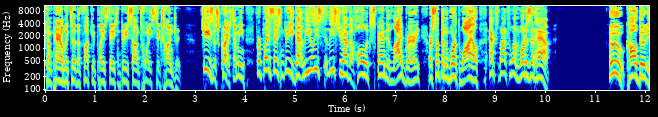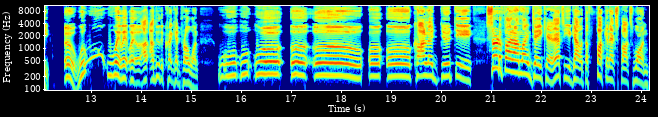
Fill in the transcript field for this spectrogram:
comparably to the fucking PlayStation 3 selling twenty six hundred. Jesus Christ! I mean, for PlayStation 3, you got at least at least you have a whole expanded library or something worthwhile. Xbox One, what does it have? Ooh, Call of Duty. Ooh, woo, woo, wait, wait, wait. I'll, I'll do the Craighead Pro one. Ooh, ooh, ooh, ooh, ooh, ooh, Call of Duty. Certified online daycare. That's what you got with the fucking Xbox One.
